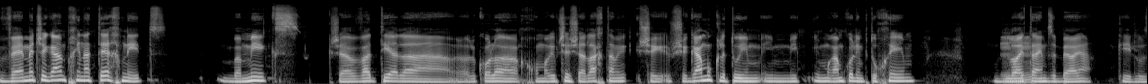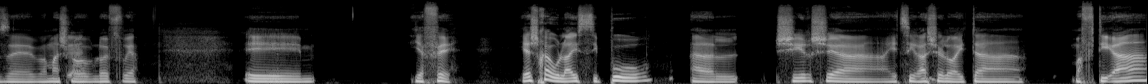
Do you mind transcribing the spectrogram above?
והאמת שגם מבחינה טכנית, במיקס, כשעבדתי על, ה, על כל החומרים ששלחת, ש, שגם הוקלטו עם, עם, עם רמקולים פתוחים, mm-hmm. לא הייתה עם זה בעיה. כאילו, זה ממש כן. לא, לא הפריע. אה, יפה. יש לך אולי סיפור על שיר שהיצירה שלו הייתה מפתיעה,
